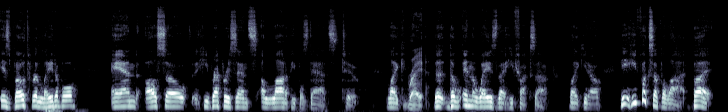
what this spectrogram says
is both relatable and also he represents a lot of people's dads too. Like Right. the the in the ways that he fucks up. Like, you know, he he fucks up a lot, but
